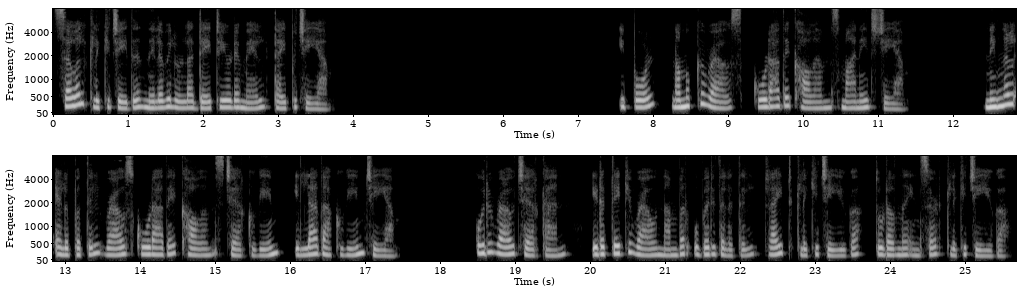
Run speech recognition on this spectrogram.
സെവൽ ക്ലിക്ക് ചെയ്ത് നിലവിലുള്ള ഡേറ്റയുടെ മേൽ ടൈപ്പ് ചെയ്യാം. ഇപ്പോൾ നമുക്ക് റൗസ് കൂടാതെ കോളംസ് മാനേജ് ചെയ്യാം. നിങ്ങൾ എളുപ്പത്തിൽ റൗസ് കൂടാതെ കോളംസ് ചേർക്കുകയും ഇല്ലാതാക്കുകയും ചെയ്യാം. ഒരു റൗ ചേർക്കാൻ ഇടത്തേക്ക് റൗ നമ്പർ ഉപരിതലത്തിൽ റൈറ്റ് ക്ലിക്ക് ചെയ്യുക തുടർന്ന് ഇൻസേർട്ട് ക്ലിക്ക് ചെയ്യുക.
